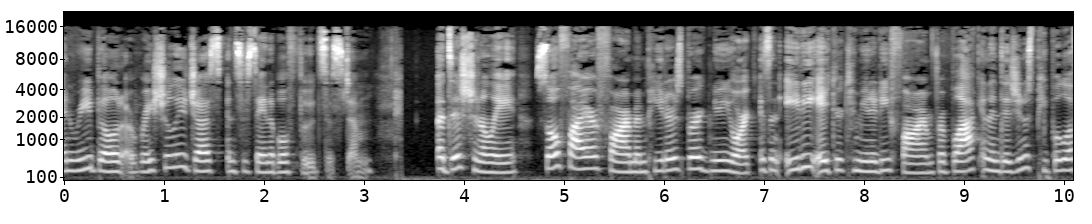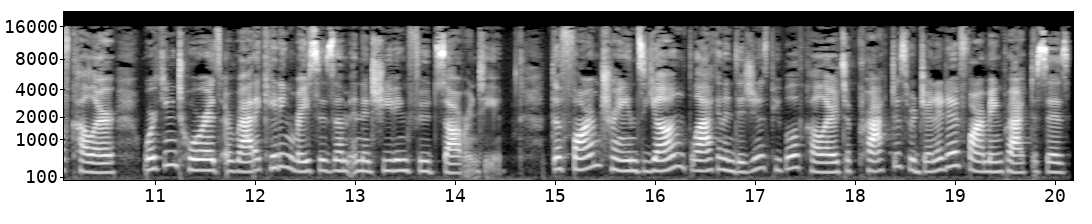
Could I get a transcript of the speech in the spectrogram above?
and rebuild a racially just and sustainable food system. Additionally, Soulfire Farm in Petersburg, New York is an 80 acre community farm for Black and Indigenous people of color working towards eradicating racism and achieving food sovereignty. The farm trains young Black and Indigenous people of color to practice regenerative farming practices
